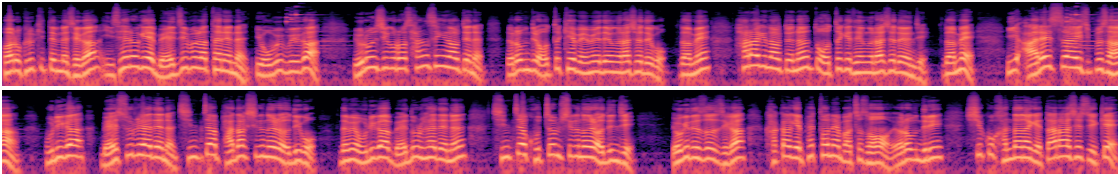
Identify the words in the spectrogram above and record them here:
바로 그렇기 때문에 제가 이 세력의 매집을 나타내는 이 OBV가 이런 식으로 상승이 나올 때는 여러분들이 어떻게 매매 대응을 하셔야 되고 그 다음에 하락이 나올 때는 또 어떻게 대응을 하셔야 되는지 그 다음에 이 RSI 지표상 우리가 매수를 해야 되는 진짜 바닥 시그널이 어디고 그 다음에 우리가 매도를 해야 되는 진짜 고점 시그널이 어딘지 여기에 대해서 제가 각각의 패턴에 맞춰서 여러분들이 쉽고 간단하게 따라 하실 수 있게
